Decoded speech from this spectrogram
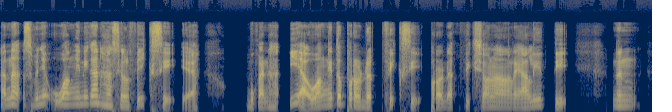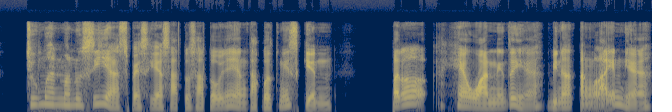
Karena sebenarnya uang ini kan hasil fiksi ya. Bukan iya uang itu produk fiksi, produk fictional reality. Dan cuman manusia spesies satu-satunya yang takut miskin. Padahal hewan itu ya, binatang lainnya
